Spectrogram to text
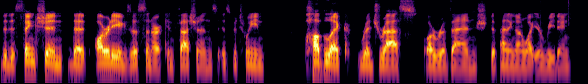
The distinction that already exists in our confessions is between public redress or revenge, depending on what you're reading,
